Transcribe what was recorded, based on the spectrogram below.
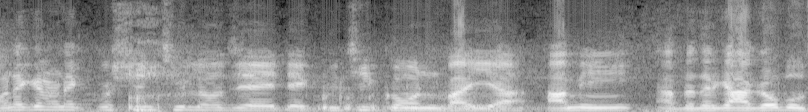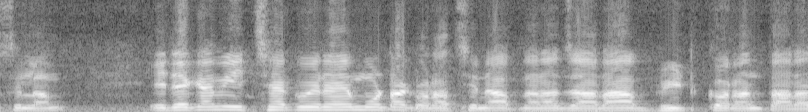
অনেকের অনেক কোশ্চেন ছিল যে এটা একটু চিকন বাইয়া আমি আপনাদেরকে আগেও বলছিলাম, এটাকে আমি ইচ্ছা করে মোটা করাচ্ছি না। আপনারা যারা ব্রিড করান, তারা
